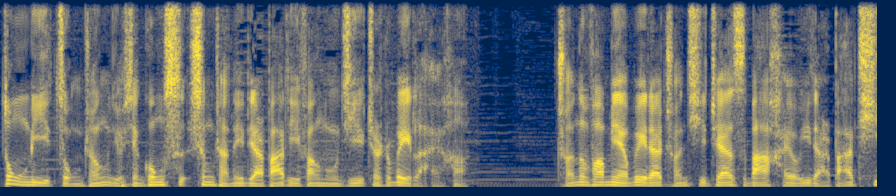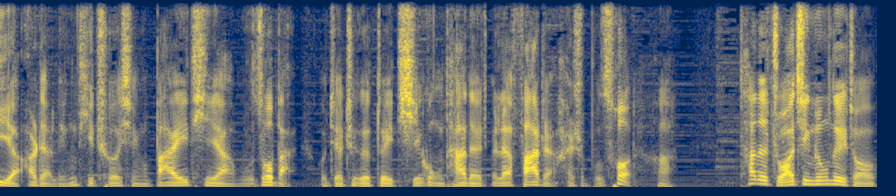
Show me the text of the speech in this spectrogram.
动力总成有限公司生产的 1.8T 发动机，这是未来哈。传动方面，未来传祺 GS 八还有一点八 T 啊、2.0T 车型、八 AT 啊、五座版，我觉得这个对提供它的未来发展还是不错的哈。它的主要竞争对手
